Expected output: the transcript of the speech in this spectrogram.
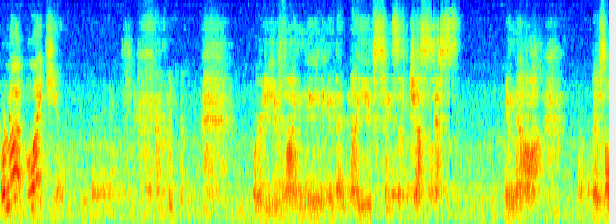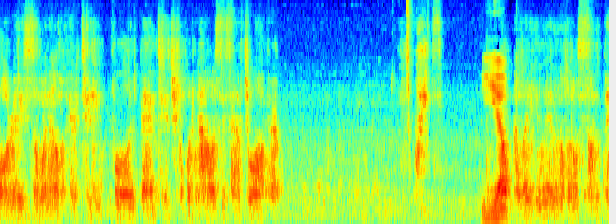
We're not like you. Where do you find meaning in that naive sense of justice? You know, there's already someone out there taking full advantage of what palaces have to offer. What? Yep. I'll let you in on a little something.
